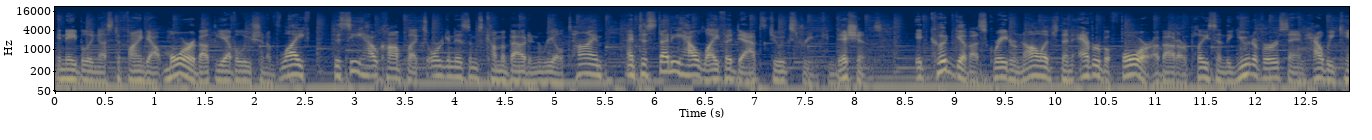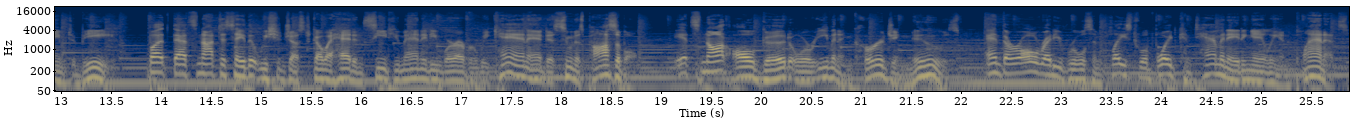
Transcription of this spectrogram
enabling us to find out more about the evolution of life, to see how complex organisms come about in real time, and to study how life adapts to extreme conditions. It could give us greater knowledge than ever before about our place in the universe and how we came to be. But that's not to say that we should just go ahead and seed humanity wherever we can and as soon as possible. It's not all good or even encouraging news, and there are already rules in place to avoid contaminating alien planets.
